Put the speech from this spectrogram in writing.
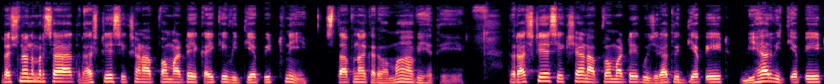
પ્રશ્ન નંબર સાત, રાષ્ટ્રીય શિક્ષણ આપવા માટે કઈ કઈ વિદ્યાપીઠની સ્થાપના કરવામાં આવી હતી? તો રાષ્ટ્રીય શિક્ષણ આપવા માટે ગુજરાત વિદ્યાપીઠ, બિહાર વિદ્યાપીઠ,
